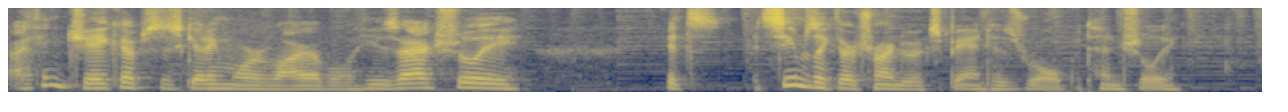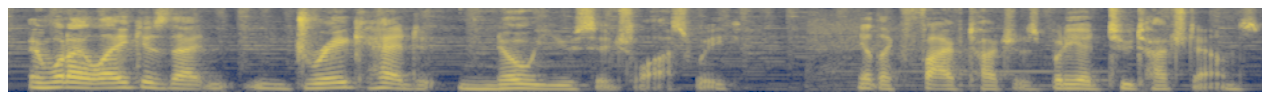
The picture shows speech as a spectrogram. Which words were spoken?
I think Jacobs is getting more viable. He's actually it's it seems like they're trying to expand his role potentially. And what I like is that Drake had no usage last week. He had like five touches, but he had two touchdowns.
